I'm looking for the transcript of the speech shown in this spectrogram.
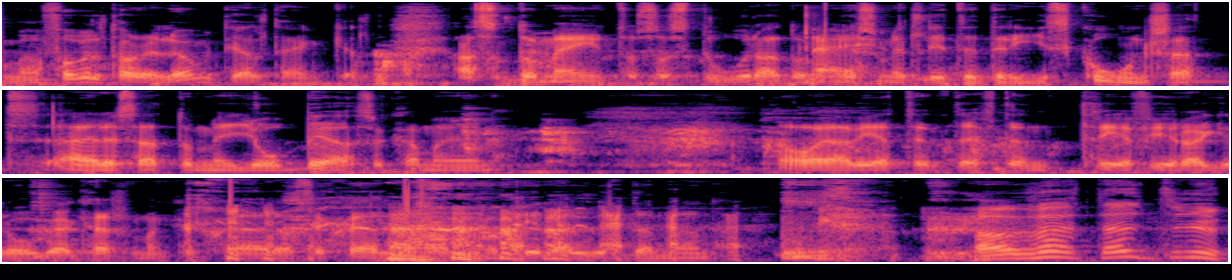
man får väl ta det lugnt helt enkelt. Alltså de är ju inte så stora. De är ju som ett litet riskorn. Så att är det så att de är jobbiga så kan man ju... Ja, jag vet inte. Efter en tre, fyra groggar kanske man kan skära sig själv och pilla ut den. Men Ja, vänta inte nu.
